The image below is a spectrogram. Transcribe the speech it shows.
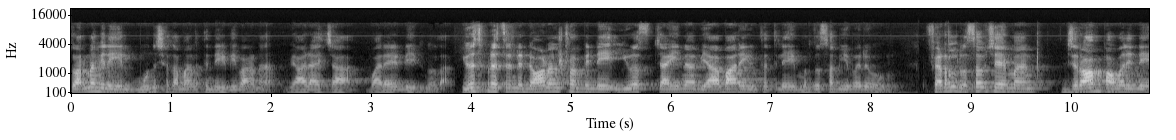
സ്വർണവിലയിൽ മൂന്ന് ശതമാനത്തിന്റെ ഇടിവാണ് വ്യാഴാഴ്ച വരേണ്ടിയിരുന്നത്. യു എസ് പ്രസിഡന്റ് ഡൊണാൾഡ് ട്രംപിന്റെ യു എസ് ചൈന വ്യാപാര യുദ്ധത്തിലെ മൃദു സമീപനവും ഫെഡറൽ റിസർവ് ചെയർമാൻ ജെറോം പവലിനെ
